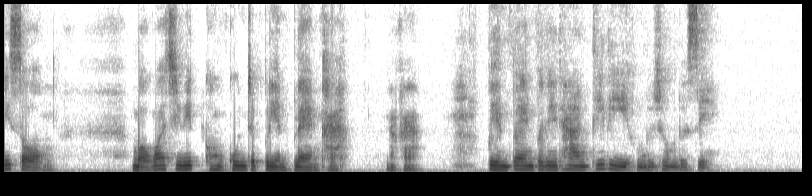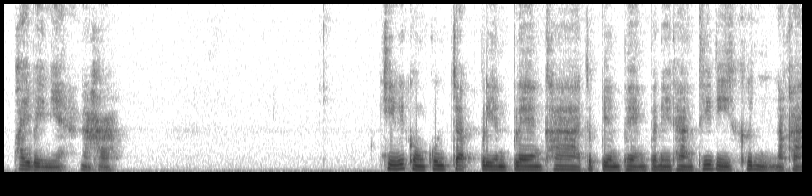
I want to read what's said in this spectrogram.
ที่สองบอกว่าชีวิตของคุณจะเปลี่ยนแปลงค่ะนะคะ เปลี่ยนแปลงไปในทางที่ดีคุณผู้ชมดูสิไพ่ใบเนี้ยนะคะ ชีวิตของคุณจะเปลี่ยนแปลงค่ะ จะเปลี่ยนแปลงไปในทางที่ดีขึ้นนะคะ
